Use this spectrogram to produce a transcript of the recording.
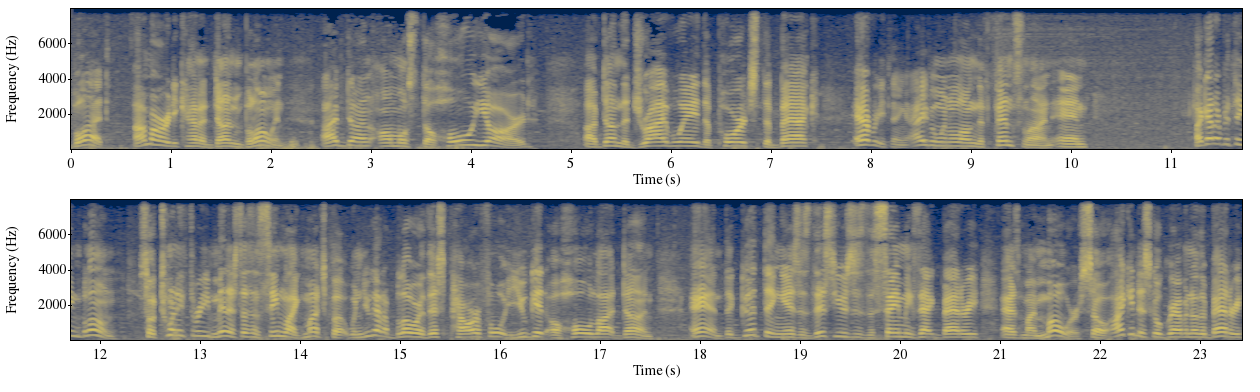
but I'm already kind of done blowing. I've done almost the whole yard. I've done the driveway, the porch, the back, everything. I even went along the fence line and I got everything blown. So 23 minutes doesn't seem like much, but when you got a blower this powerful, you get a whole lot done. And the good thing is, is this uses the same exact battery as my mower. So I can just go grab another battery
